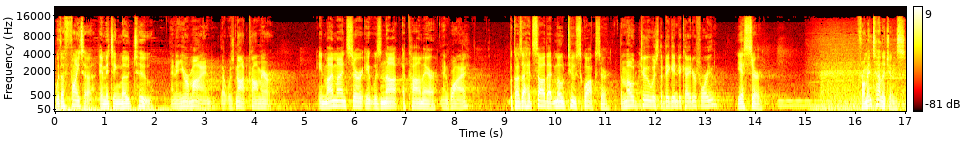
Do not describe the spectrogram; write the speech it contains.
with a fighter emitting Mode 2. And in your mind, that was not calm Comair. In my mind, sir, it was not a calm Comair. And why? Because I had saw that Mode 2 squawk, sir. The Mode 2 was the big indicator for you? Yes, sir. From intelligence,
